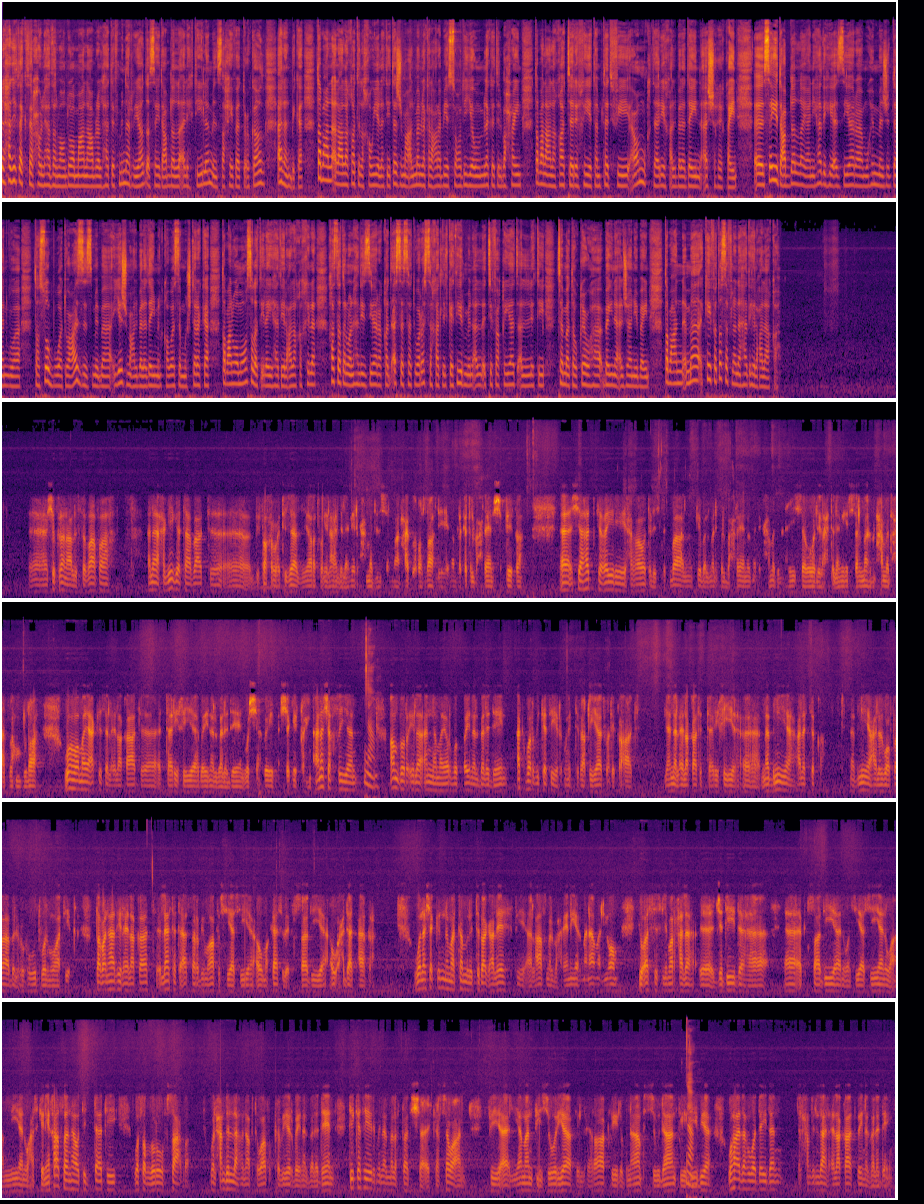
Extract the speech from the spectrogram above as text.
للحديث أكثر حول هذا الموضوع معنا عبر الهاتف من الرياض السيد عبد الله الهتيلة من صحيفة عكاظ. أهلا بك. طبعا العلاقات الأخوية التي تجمع المملكة العربية السعودية ومملكة البحرين طبعا علاقات تاريخية تمتد في عمق تاريخ البلدين الشقيقين. آه، سيد عبد الله يعني هذه الزيارة مهمة جدا وتصب وتعزز مما يجمع البلدين من قواسم مشتركة. طبعا وما وصلت إليه هذه العلاقة خلال خاصة وأن هذه الزيارة قد أسست ورسخت للكثير من الاتفاقيات التي تم توقيعها بين الجانبين. طبعا ما كيف تصف لنا هذه العلاقة؟ آه، شكرا على الاستضافة. أنا حقيقة تابعت آه، بفخر واعتزاز زيارة ولي العهد الأمير محمد بن سلمان حفظه الله لمملكة البحرين الشقيقة. شاهدت كغيري حفاوة الاستقبال من قبل ملك البحرين الملك حمد بن عيسى وولي العهد الأمير سلمان بن حمد حفظهم الله وهو ما يعكس العلاقات آه، التاريخية بين البلدين والشعبين الشقيقين أنا شخصيا نعم. أنظر إلى أن ما يربط بين البلدين أكبر بكثير من اتفاقيات ولقاءات لأن العلاقات التاريخية آه، مبنية على الثقة مبنية على الوفاء بالعهود والمواثيق. طبعا هذه العلاقات لا تتأثر بمواقف سياسية أو مكاسب اقتصادية أو أحداث عابرة. ولا شك إن ما تم الاتفاق عليه في العاصمة البحرينية المنامة اليوم يؤسس لمرحلة آه، جديدة آه، اقتصاديا وسياسيا وامنيا وعسكريا خاصة أنها تأتي وسط ظروف صعبة. والحمد لله هناك توافق كبير بين البلدين في كثير من الملفات الشائكة سواء في اليمن في سوريا في العراق في لبنان في السودان في نعم. ليبيا وهذا هو ديدا الحمد لله العلاقات بين البلدين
